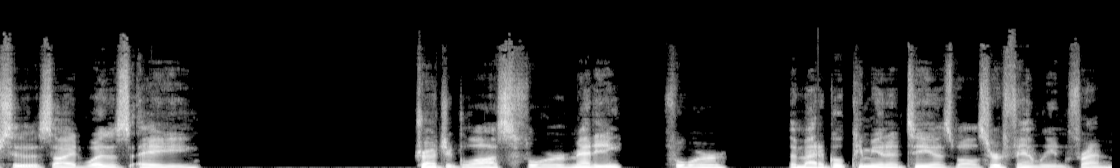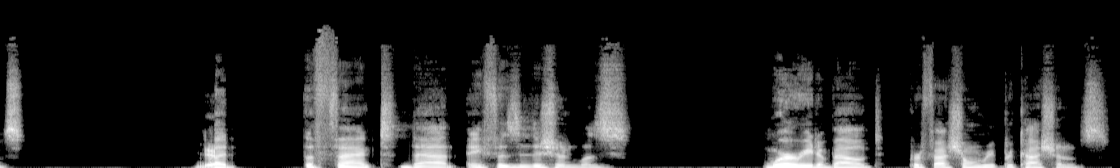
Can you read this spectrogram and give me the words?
suicide was a tragic loss for many, for the medical community, as well as her family and friends. Yeah. But the fact that a physician was worried about professional repercussions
